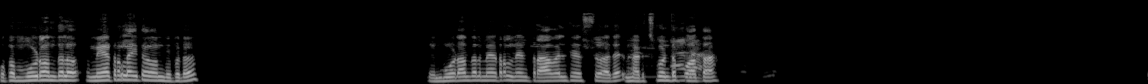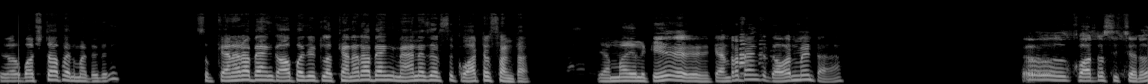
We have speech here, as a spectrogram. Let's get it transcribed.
ఒక మూడు వందల మీటర్లు అయితే ఉంది ఇప్పుడు. మూడు వందల మీటర్లు నేను ట్రావెల్ చేస్తూ అదే నడుచుకుంటూ పోతా. బస్ స్టాప్ అనమాట ఇది. సో కెనరా బ్యాంక్ ఆపోజిట్లో కెనరా బ్యాంక్ మేనేజర్స్ క్వార్టర్స్ అంట. ఈ అమ్మాయిలకి కెనరా బ్యాంక్ గవర్నమెంట్? క్వార్టర్స్ ఇచ్చారు.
